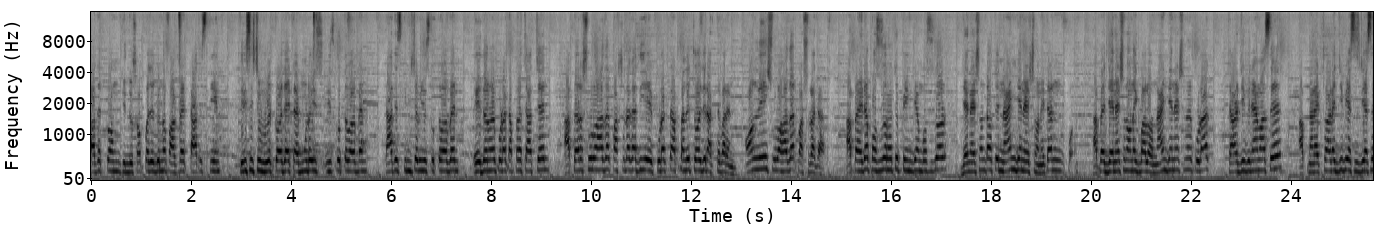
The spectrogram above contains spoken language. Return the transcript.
বাজেট কম, কিন্তু সব কাজের জন্য perfect touch screen three sixty rotate করা যায় টাইপ মোডে ইউজ করতে পারবেন। টাচ স্ক্রিন হিসাবে ইউজ করতে পারবেন। এই ধরনের প্রোডাক্ট আপনারা চাচ্ছেন আপনারা ষোলো হাজার পাঁচশো টাকা দিয়ে প্রোডাক্টটা আপনাদের চয়েসে রাখতে পারেন। অনলি ষোলো হাজার পাঁচশো টাকা। আপনার এটা প্রসেসর হচ্ছে প্রিমিয়াম প্রসেসর জেনারেশনটা হচ্ছে নাইন জেনারেশন এটা আপনার জেনারেশন অনেক ভালো। নাইন জেনারেশনের প্রোডাক্ট চার জিবি র্যাম আছে, আপনার একশো আঠাশ জিবি এসএসডি আছে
